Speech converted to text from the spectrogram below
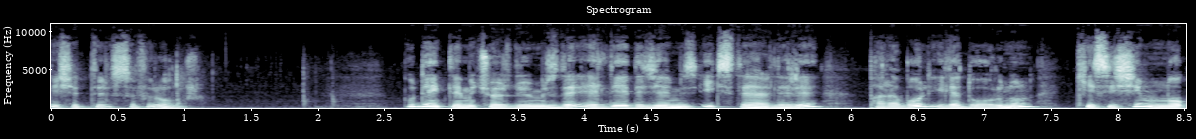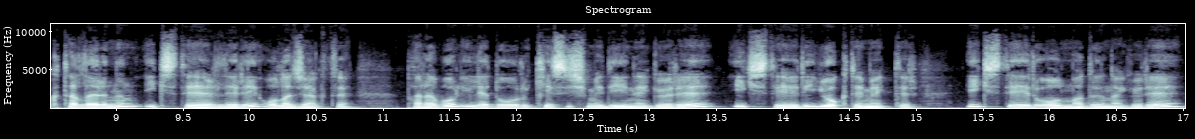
eşittir 0 olur. Bu denklemi çözdüğümüzde elde edeceğimiz x değerleri parabol ile doğrunun kesişim noktalarının x değerleri olacaktı. Parabol ile doğru kesişmediğine göre x değeri yok demektir. x değeri olmadığına göre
